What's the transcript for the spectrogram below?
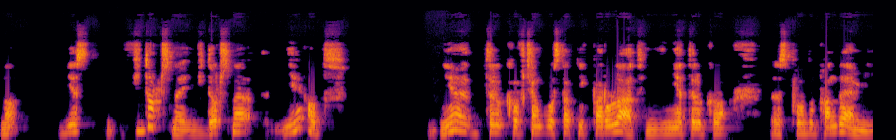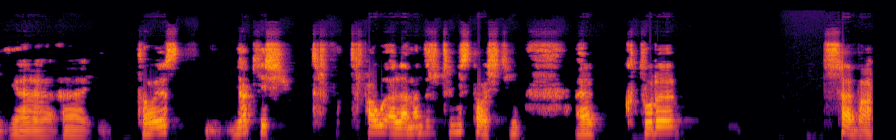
no, jest widoczne i widoczne nie od nie tylko w ciągu ostatnich paru lat, nie tylko z powodu pandemii. E, e, to jest jakiś trwały element rzeczywistości, e, który trzeba,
